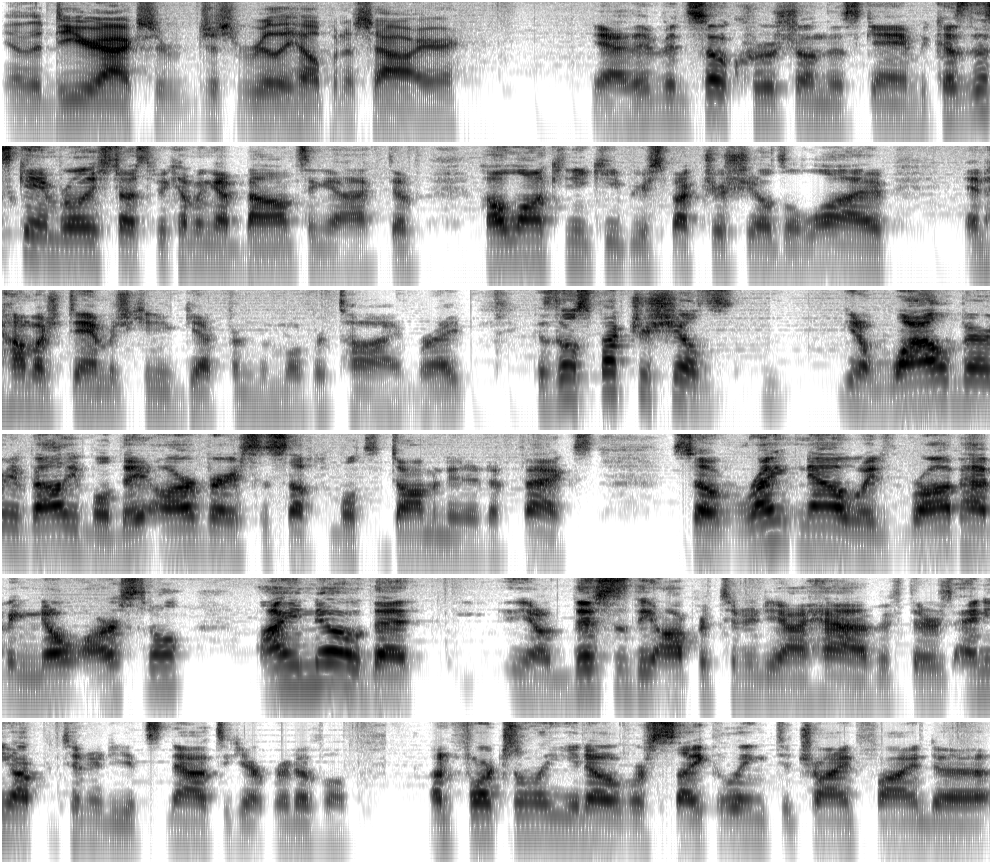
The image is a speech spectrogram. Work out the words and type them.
you know the D-Reacts are just really helping us out here. Yeah, they've been so crucial in this game because this game really starts becoming a balancing act of how long can you keep your Spectre shields alive and how much damage can you get from them over time, right? Because those Spectre shields, you know, while very valuable, they are very susceptible to dominated effects. So right now, with Rob having no arsenal, I know that you know, this is the opportunity I have. If there's any opportunity, it's now to get rid of them. Unfortunately, you know, we're cycling to try and find a,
